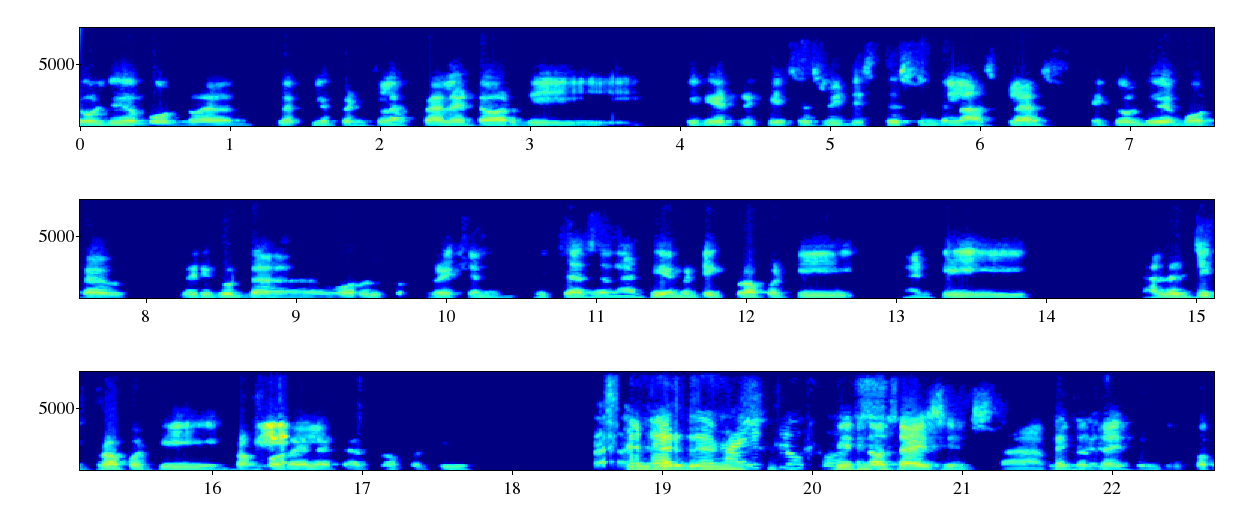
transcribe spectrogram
told you about uh, cleft lip and cleft palate or the pediatric cases we discussed in the last class. I told you about a very good uh, oral preparation which has an anti-emetic property, anti-allergic property, bronchodilator property. Energans. cyclophos. Phenothiazines, uh, phenothiazine group of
